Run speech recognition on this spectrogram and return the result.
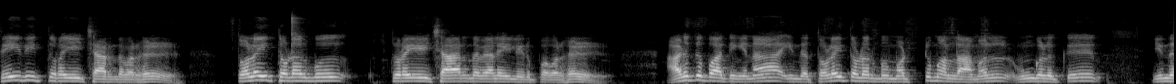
செய்தித்துறையை சார்ந்தவர்கள் தொலைத்தொடர்பு துறையை சார்ந்த வேலையில் இருப்பவர்கள். அடுத்து பார்த்தீங்கன்னா இந்த தொலைத்தொடர்பு மட்டுமல்லாமல் உங்களுக்கு இந்த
